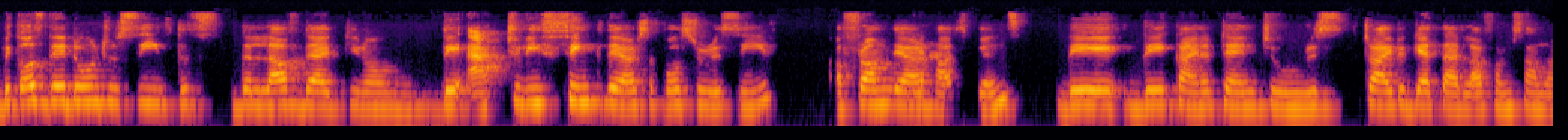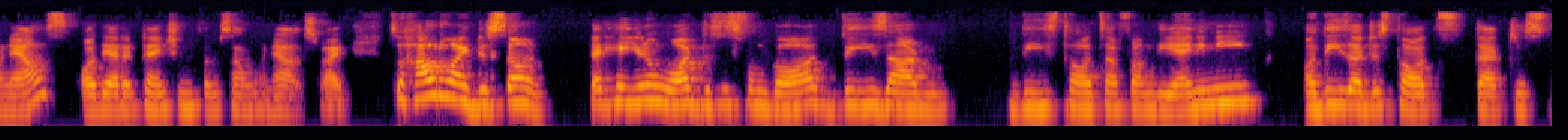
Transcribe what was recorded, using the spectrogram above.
because they don't receive this the love that you know they actually think they are supposed to receive uh, from their Yeah. husbands they they kind of tend to res- try to get that love from someone else or their attention from someone else right so how do i discern that hey you know what this is from god these are these thoughts are from the enemy or these are just thoughts that just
